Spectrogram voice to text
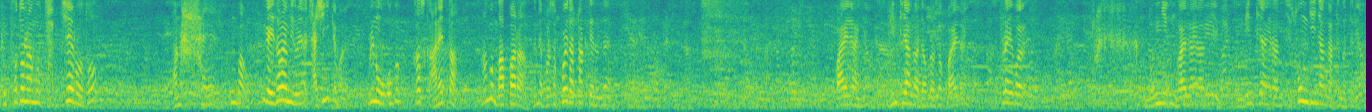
그 포도나무 자체로도 원하에 풍부하고. 그러니까 이 사람이 그냥 자신 있게 말해요. 우리는 오크 카스크 안 했다 한번 맛봐라 근데 벌써 코에다 딱 대는데 과일향이요. 민트향과 더불어서 과일향, 플레이버 쫙 농익은 과일향이라든지 민트향이라든지 송진향 같은 것들이요.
